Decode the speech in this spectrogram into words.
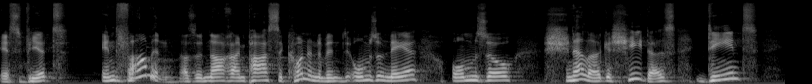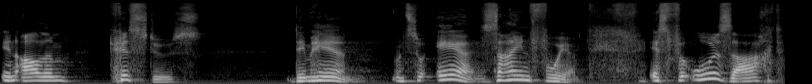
es wird entflammen. Also nach ein paar Sekunden, umso näher, umso schneller geschieht das, dient in allem Christus, dem Herrn. Und so er, sein Feuer, es verursacht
